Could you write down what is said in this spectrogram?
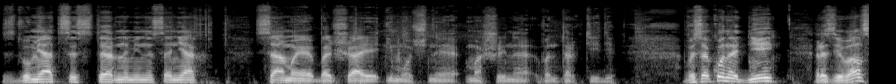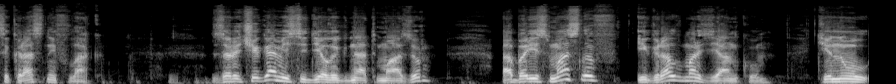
с двумя цистернами на санях, самая большая и мощная машина в Антарктиде. Высоко над ней развивался красный флаг. За рычагами сидел Игнат Мазур, а Борис Маслов играл в морзянку, тянул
